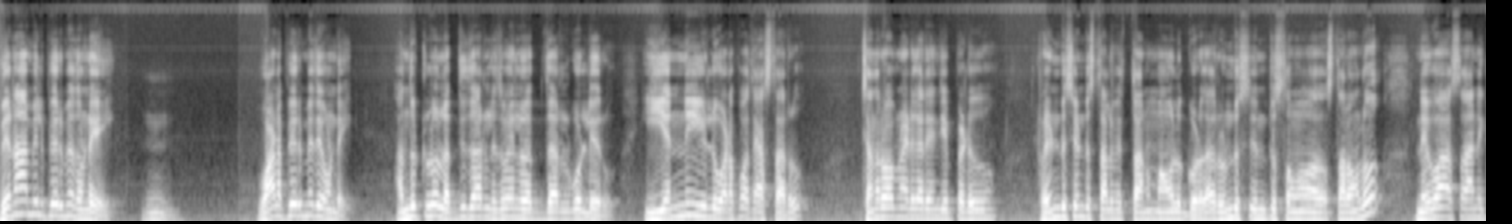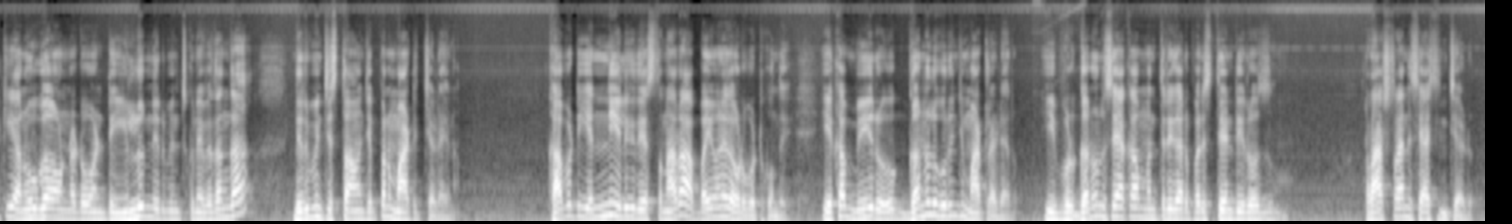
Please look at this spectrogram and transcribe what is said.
బినామీల పేరు మీద ఉండేవి. వాళ్ళ పేరు మీదే ఉండయి. అందుట్లో లబ్ధిదారులు నిజమైన లబ్ధిదారులు కూడా లేరు. ఇవన్నీ వీళ్ళు వడపోతేస్తారు. చంద్రబాబు నాయుడు గారు ఏం చెప్పాడు? రెండు సెంటు స్థలం ఇస్తాను మామూలుగా కూడా రెండు సెంటు స్థలంలో నివాసానికి అనువుగా ఉన్నటువంటి ఇల్లు నిర్మించుకునే విధంగా నిర్మించిస్తామని చెప్పని మాట ఇచ్చాడు ఆయన. కాబట్టి ఎన్ని ఎలుగుదీస్తున్నారు. ఆ భయం అనేది ఒకటి ఇక మీరు గనుల గురించి మాట్లాడారు. ఇప్పుడు గనుల శాఖ మంత్రి గారి పరిస్థితి ఏంటి ఈరోజు? రాష్ట్రాన్ని శాసించాడు.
